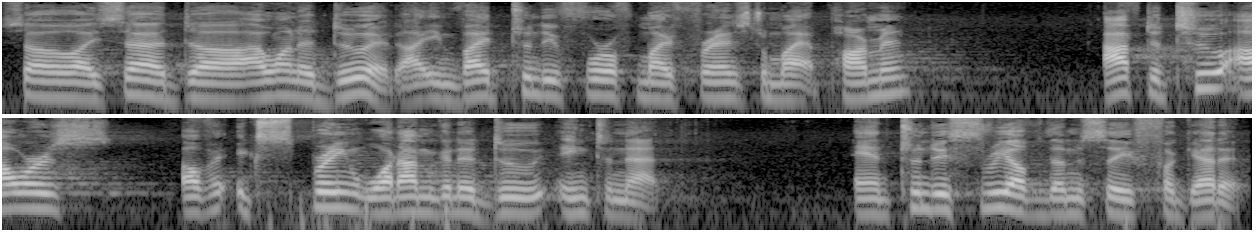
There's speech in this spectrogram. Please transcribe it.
So I said, uh, I want to do it. I invite 24 of my friends to my apartment. After two hours of explaining what I'm going to do, internet, and 23 of them say, forget it.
